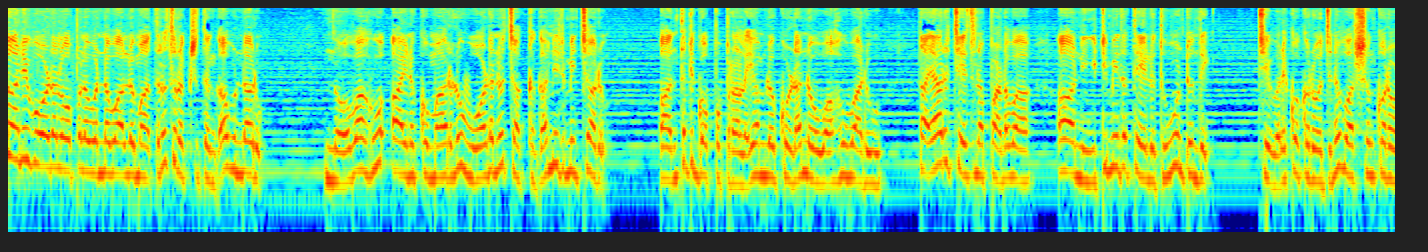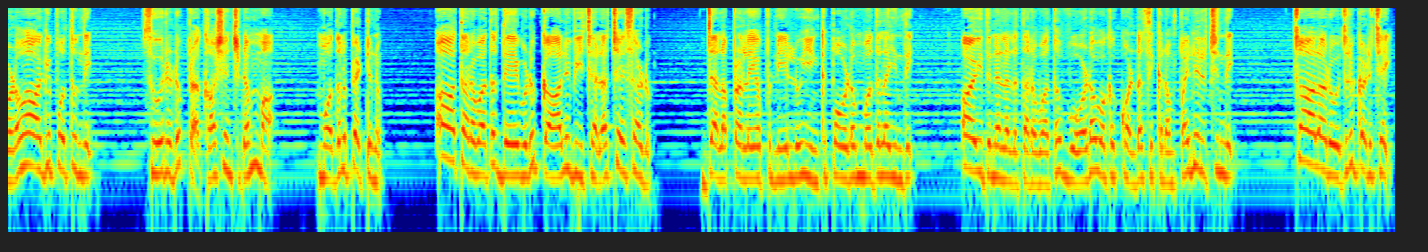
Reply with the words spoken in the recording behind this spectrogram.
కానీ ఓడ లోపల ఉన్న వాళ్ళు మాత్రం సురక్షితంగా ఉన్నారు. నోవాహు ఆయన కుమారులు ఓడను చక్కగా నిర్మించారు. అంతటి గొప్ప ప్రళయంలో కూడా నోవాహు వారు తయారు చేసిన పడవ ఆ నీటి మీద తేలుతూ ఉంటుంది. చివరికి ఒక రోజున వర్షం కురవడం ఆగిపోతుంది. సూర్యుడు ప్రకాశించడం మా మొదలుపెట్టును. ఆ తర్వాత దేవుడు గాలి వీచేలా చేశాడు. జలప్రలయపు నీళ్ళు ఇంకిపోవడం మొదలైంది. ఐదు నెలల తర్వాత ఓడ ఒక కొండ శిఖరంపై నిలిచింది. చాలా రోజులు గడిచాయి.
